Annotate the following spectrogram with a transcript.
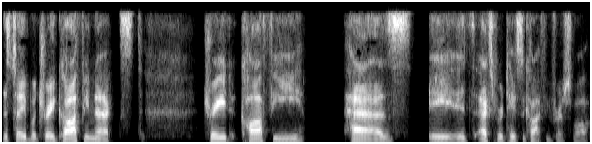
Let's tell you about Trade Coffee next. Trade Coffee has a, its expert taste of coffee, first of all,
